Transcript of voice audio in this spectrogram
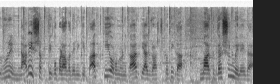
उन्होंने नारी शक्ति को बढ़ावा देने की बात की और उन्होंने कहा कि आज राष्ट्रपति का मार्गदर्शन मिलेगा।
